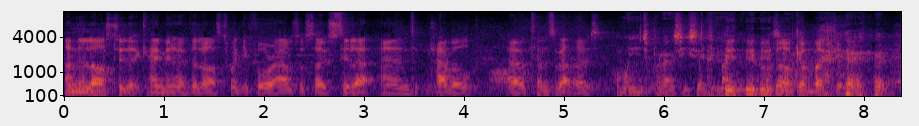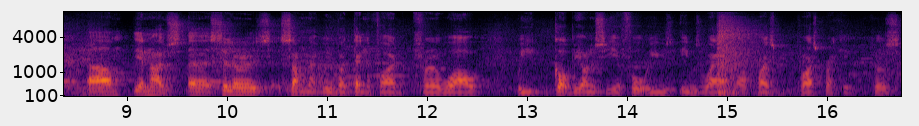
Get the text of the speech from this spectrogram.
And the last two that came in over the last 24 hours or so, Sylla and Pavel, uh, tell us about those. I want you to pronounce his second name. I'll come back to it. um, yeah, no, uh, Sylla is someone that we've identified for a while. We got to be honest with you, thought he was he was way out of our price price bracket because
